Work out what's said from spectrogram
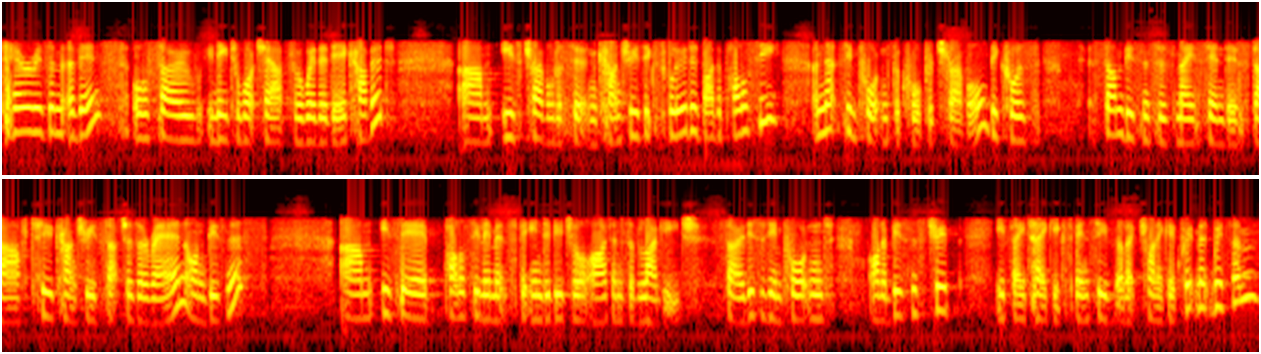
terrorism events also you need to watch out for whether they're covered. Um, is travel to certain countries excluded by the policy? And that's important for corporate travel because some businesses may send their staff to countries such as Iran on business. Um, is there policy limits for individual items of luggage? So this is important on a business trip if they take expensive electronic equipment with them.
